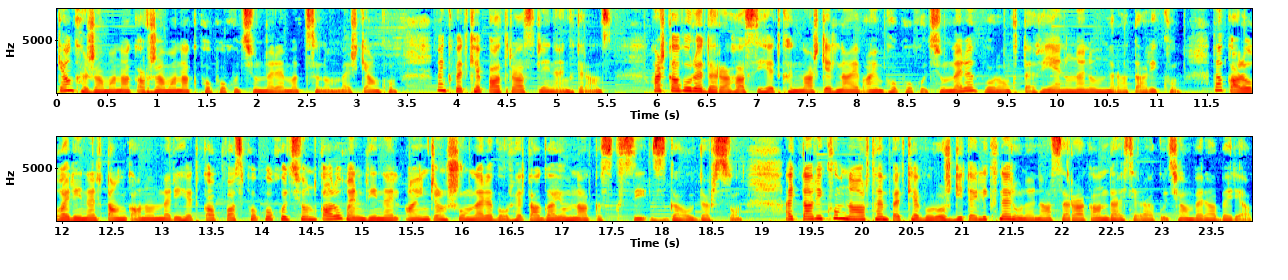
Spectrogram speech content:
Կյանքը ժամանակ առ ժամանակ փոփոխություններ է մտցնում մեր կյանքում։ Մենք պետք է պատրաստ լինենք դրանց։ Հարկավոր է դեռահասի հետ քննարկել նաև այն փոփոխությունները, որոնք տեղի են ունենում նրա տարիքում։ Դա կարող է լինել տան կանոնների հետ կապված փոփոխություն, կարող են լինել այն ճնշումները, որ հետագայում նա կսկսի զգալ դրսում։ Այդ տարիքում նա արդեն պետք է որոշ գիտելիքներ ունենա սեռական դասերակցության վերաբերյալ,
